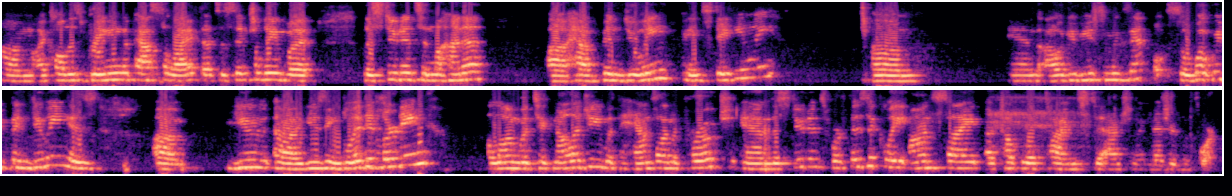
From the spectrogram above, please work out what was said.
Um, I call this Bringing the Past to Life. That's essentially what the students in La Junta uh, have been doing painstakingly. Um, and I'll give you some examples. So what we've been doing is um, you, uh, using blended learning along with technology with a hands-on approach and the students were physically on site a couple of times to actually measure the fort.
